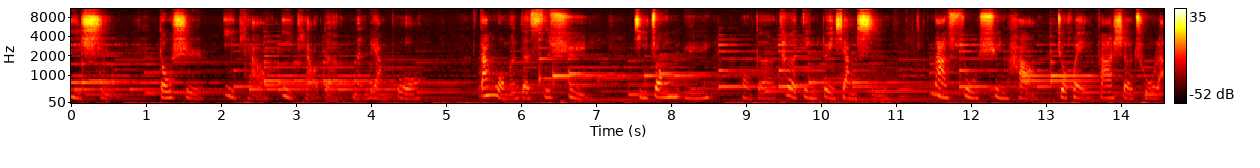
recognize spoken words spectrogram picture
意识都是一条一条的能量波。当我们的思绪集中于某个特定对象时，那束讯号就会发射出来，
